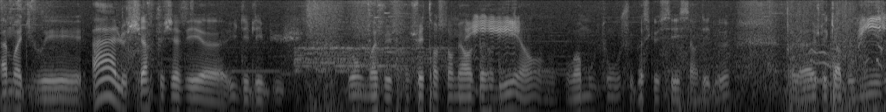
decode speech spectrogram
À moi de jouer. Ah, le char que j'avais euh, eu dès le début. Bon, moi je vais, je vais transformer en Burly hein, ou en mouton, je sais pas ce que c'est, c'est un des deux. Voilà, je le carbonise.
